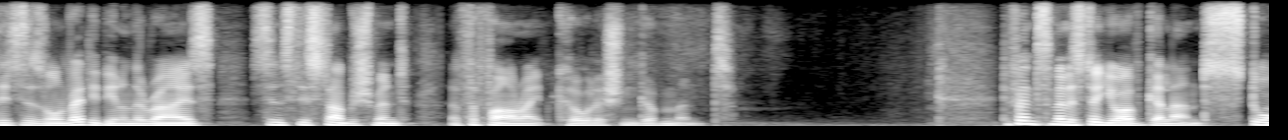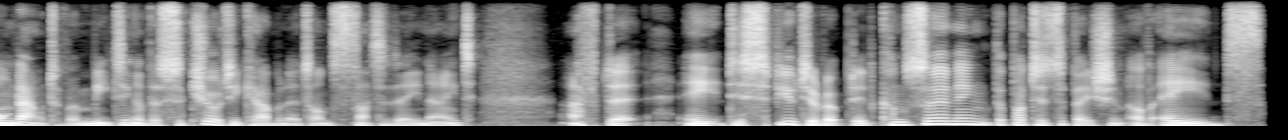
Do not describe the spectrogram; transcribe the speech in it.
this has already been on the rise since the establishment of the far right coalition government. Defence Minister Yoav Gallant stormed out of a meeting of the Security Cabinet on Saturday night after a dispute erupted concerning the participation of aides.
